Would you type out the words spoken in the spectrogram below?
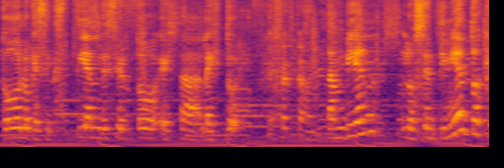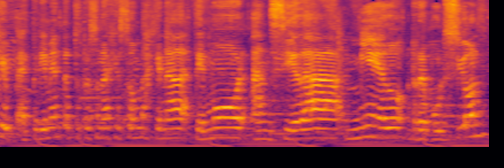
todo lo que se extiende, ¿cierto? Esta, la historia. Exactamente. También los sentimientos que experimentan estos personajes son más que nada temor, ansiedad, miedo, repulsión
